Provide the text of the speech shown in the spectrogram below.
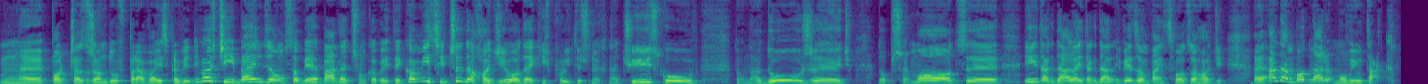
mm, e, podczas rządów Prawa i Sprawiedliwości i będą sobie badać członkowie tej komisji, czy dochodziło do jakichś politycznych nacisków, do nadużyć, do przemocy i tak dalej, i tak dalej. Wiedzą Państwo o co chodzi. E, Adam Bodnar mówił tak.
